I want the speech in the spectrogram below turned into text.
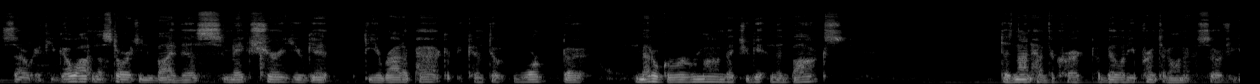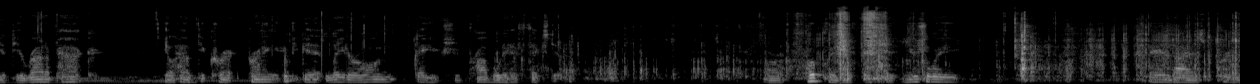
So if you go out in the stores and buy this, make sure you get the errata pack because the, the Metal Garurumon that you get in the box does not have the correct ability printed on it. So if you get the errata pack, you'll have the correct printing. If you get it later on, they should probably have fixed it or hopefully they fix it. Usually, Bandai is pretty,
